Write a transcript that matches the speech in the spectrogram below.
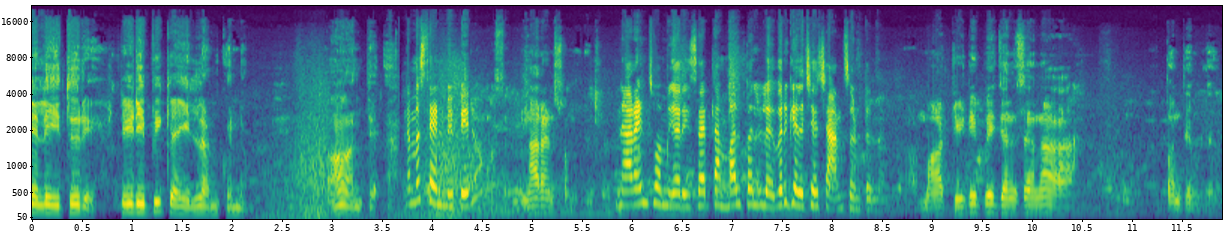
వెళ్ళి ఇతూరి. టీడీపీకి ఇల్లు అనుకున్నాం. అంతే. నమస్తే అండి మీ పేరు? నారాయణ స్వామి. నారాయణ స్వామి గారు ఈసారి తంబాలపల్లిలో ఎవరు గెలిచే ఛాన్స్ ఉంటుంది? మా టీడీపీ జనసేన ఇబ్బంది ఏం లేదు.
